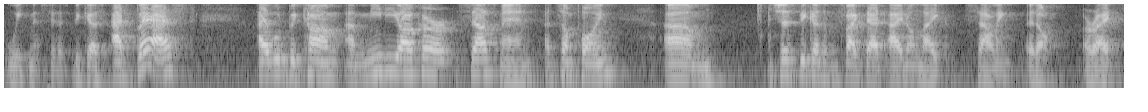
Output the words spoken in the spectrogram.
weaknesses because at best I would become a mediocre salesman at some point. Um, just because of the fact that I don't like selling at all. All right.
